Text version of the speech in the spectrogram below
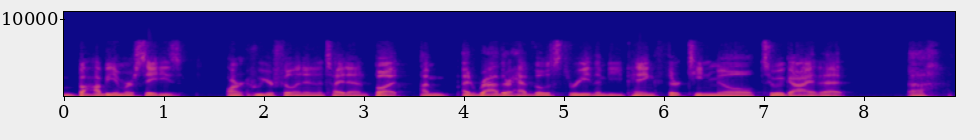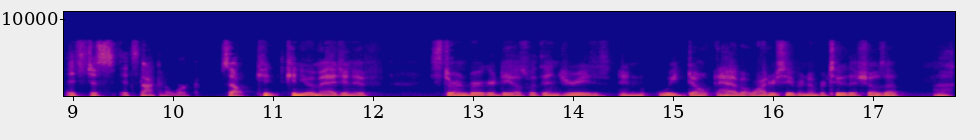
Bobby and Marcedes aren't who you're filling in a tight end. But I'm I'd rather have those three than be paying 13 mil to a guy that uh, it's just it's not going to work. So can can you imagine if Sternberger deals with injuries and we don't have a wide receiver number two that shows up? Uh,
